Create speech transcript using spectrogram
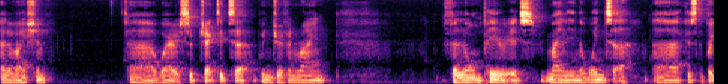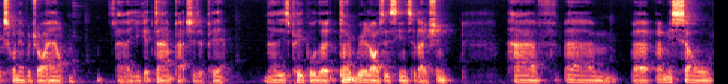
elevation uh, where it's subjected to wind driven rain for long periods, mainly in the winter, because uh, the bricks will never dry out. Uh, you get damp patches appear. Now, these people that don't realise it's the insulation have um, a, a missold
